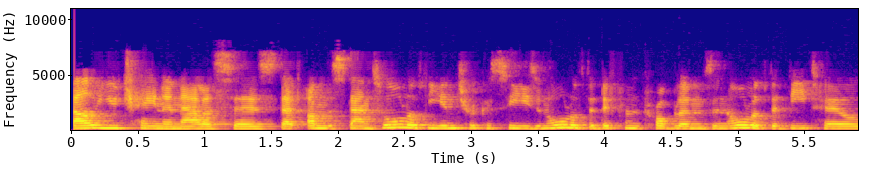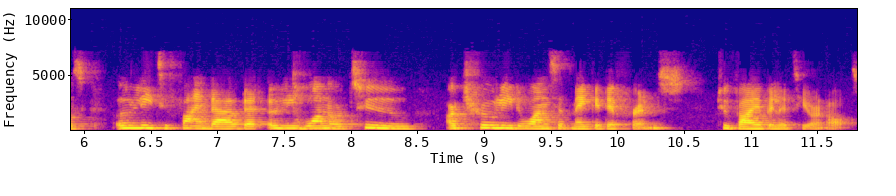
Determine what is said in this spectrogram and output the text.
value chain analysis that understands all of the intricacies and all of the different problems and all of the details, only to find out that only one or two are truly the ones that make a difference to viability or not.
